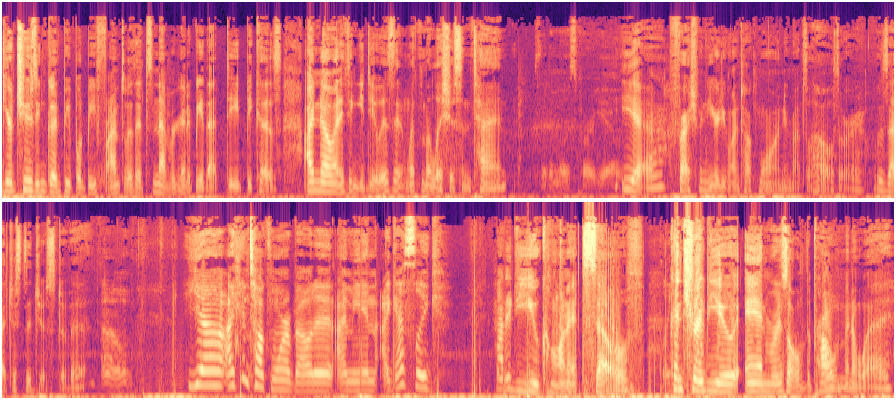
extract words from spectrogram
you're choosing good people to be friends with. It's never going to be that deep because I know anything you do isn't with malicious intent. For the most part, yeah. Yeah. Freshman year, do you want to talk more on your mental health, or was that just the gist of it? Oh, yeah. I can talk more about it. I mean, I guess like how did UConn itself like, contribute and resolve the problem in a way?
